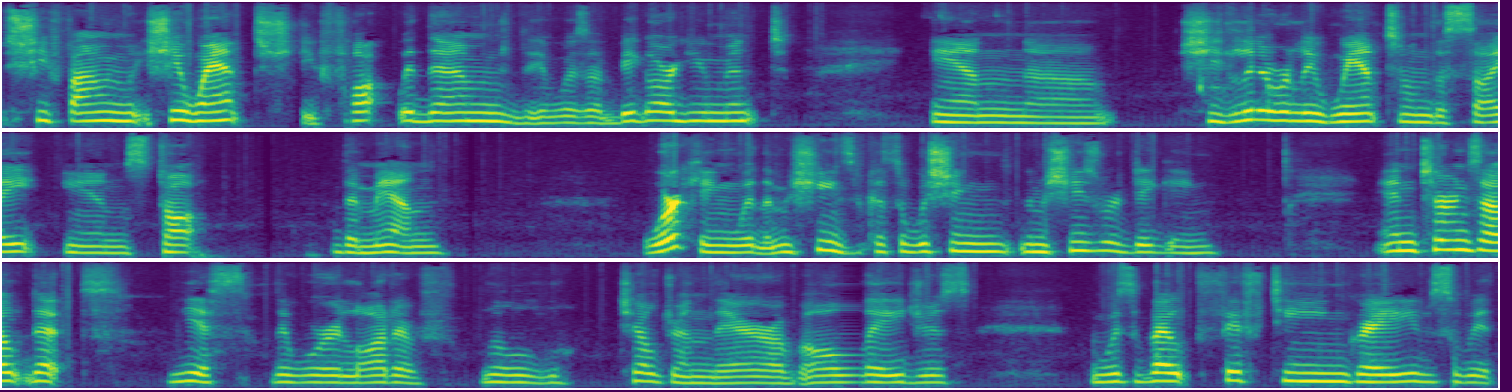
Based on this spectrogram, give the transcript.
she found, she went, she fought with them. There was a big argument. And uh, she literally went on the site and stopped the men working with the machines because the wishing the machines were digging. And turns out that yes, there were a lot of little children there of all ages. It was about 15 graves with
